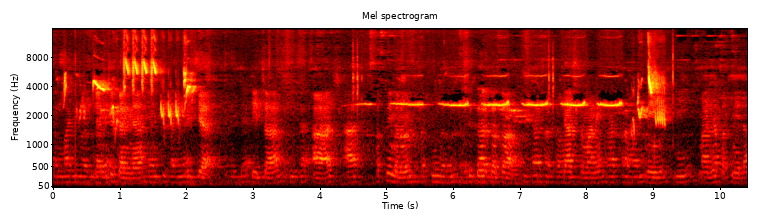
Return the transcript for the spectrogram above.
संभाजी यांची कन्या यांची कन्या विद्या हिचा आज आज पत्नी म्हणून पत्नी म्हणून स्वीकार करतो आहोत स्वीकार करतो त्याचप्रमाणे मी मी माझ्या पत्नीला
